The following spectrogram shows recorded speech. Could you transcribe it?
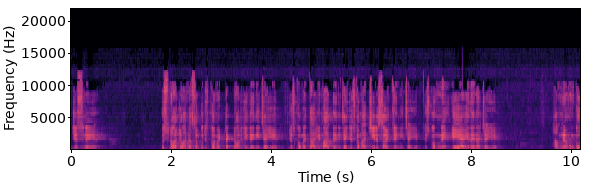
जिसने उस नौजवान नस्ल को जिसको हमें टेक्नोलॉजी देनी चाहिए, जिसको हमें तालीमत देनी चाहिए, जिसको हमें अच्छी रिसर्च देनी चाहिए, जिसको हमने एआई देना चाहिए, हमने उनको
